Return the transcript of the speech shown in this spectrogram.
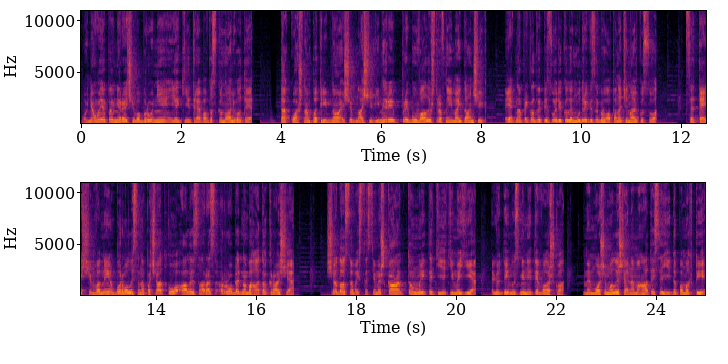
У нього є певні речі в обороні, які треба вдосконалювати. Також нам потрібно, щоб наші вінгери прибували в штрафний майданчик, як, наприклад, в епізоді, коли Мудрик забивав Панатінайкусу. Це те, з чим вони боролися на початку, але зараз роблять набагато краще. Щодо особистості мешка, то ми такі, які ми є. Людину змінити важко. Ми можемо лише намагатися їй допомогти.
